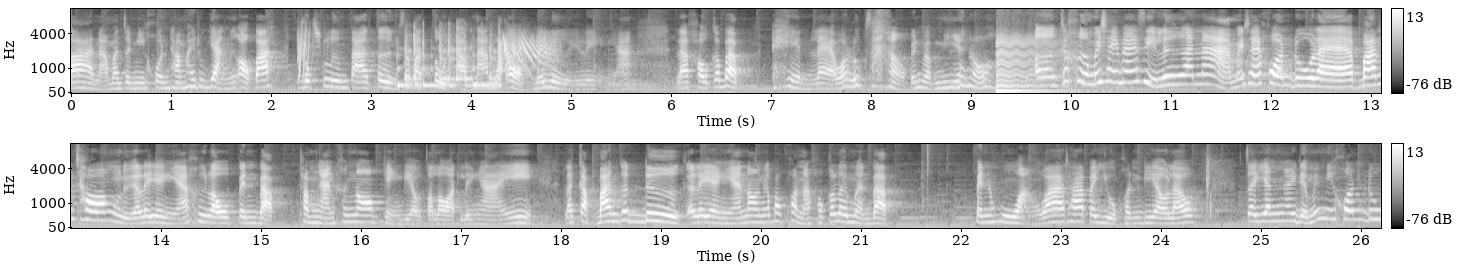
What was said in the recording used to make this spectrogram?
บ้านนะมันจะมีคนทำให้ทุกอย่างนึกออกปะลุกลืมตาตื่นสะบัดตูดอาบน้ำแล้วออกได้เลยอะไรอย่างเงี้ยแล้วเขาก็แบบเห็นแหละว่าลูกสาวเป็นแบบนี้เนาะเออก็คือไม่ใช่แม่สีเรือนน่ะ ไม่ใช่คนดูแลบ้านช่องหรืออะไรอย่างเงี้ยคือเราเป็นแบบทำงานข้างนอกอย่างเดียวตลอดเลยไง แล้วกลับบ้านก็ดึกอะไรอย่างเงี้ยนอนก็พักผ่อนนะเขาก็เลยเหมือนแบบเป็นห่วงว่าถ้าไปอยู่คนเดียวแล้ว จะยังไงเดี๋ยวไม่มีคนดู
